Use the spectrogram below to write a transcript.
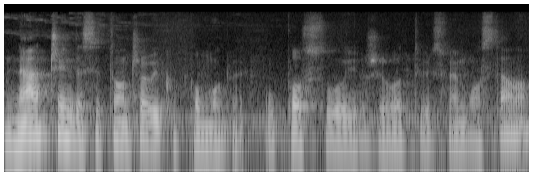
način da se tom čovjeku pomogne u poslu i u životu i u svemu ostalom.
